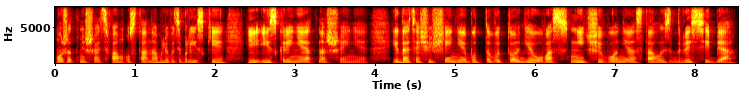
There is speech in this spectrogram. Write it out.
может мешать вам устанавливать близкие и искренние отношения и дать ощущение, будто в итоге у вас ничего не осталось для себя.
